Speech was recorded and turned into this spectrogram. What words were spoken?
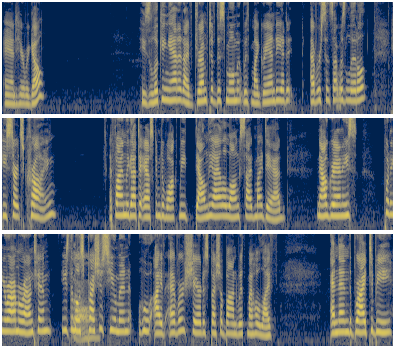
And here we go. He's looking at it. I've dreamt of this moment with my granddad at it ever since I was little. He starts crying. I finally got to ask him to walk me down the aisle alongside my dad. Now Granny's putting her arm around him. He's the most precious human who I've ever shared a special bond with my whole life. And then the bride to be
